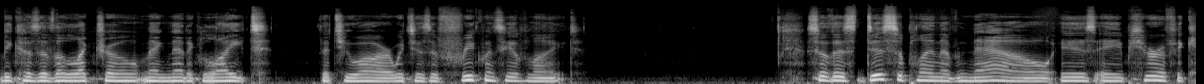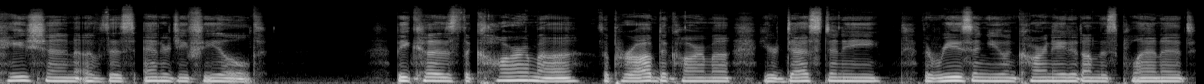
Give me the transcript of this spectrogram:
because of the electromagnetic light that you are, which is a frequency of light. So, this discipline of now is a purification of this energy field because the karma, the prarabdha karma, your destiny, the reason you incarnated on this planet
